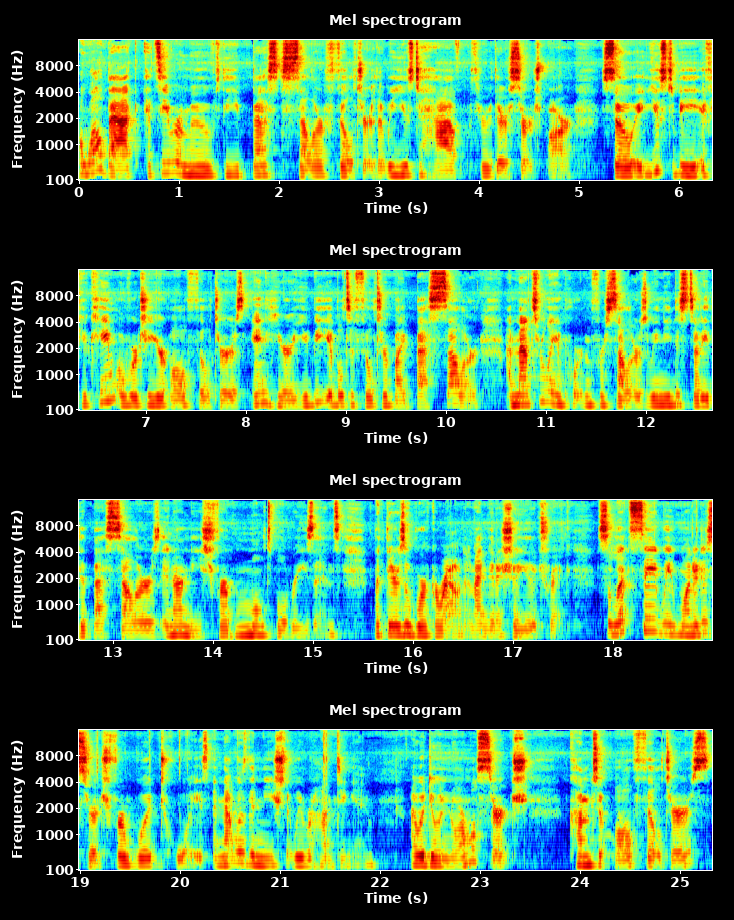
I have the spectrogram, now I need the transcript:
A while back, Etsy removed the bestseller filter that we used to have through their search bar. So it used to be if you came over to your all filters in here, you'd be able to filter by bestseller. And that's really important for sellers. We need to study the bestsellers in our niche for multiple reasons. But there's a workaround, and I'm going to show you a trick. So let's say we wanted to search for wood toys, and that was the niche that we were hunting in. I would do a normal search, come to all filters,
